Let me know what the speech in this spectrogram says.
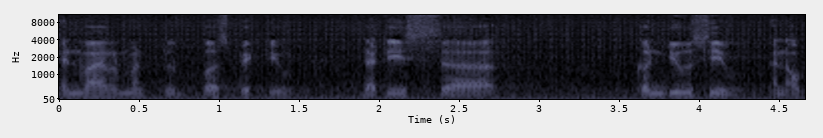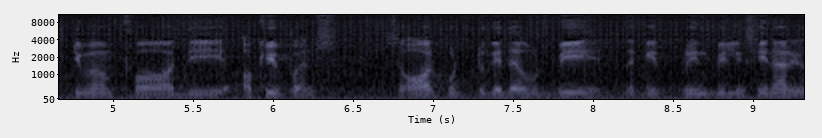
environmental perspective that is uh, conducive and optimum for the occupants. So all put together would be the green building scenario.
